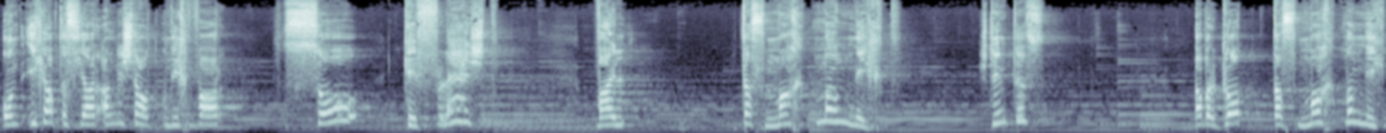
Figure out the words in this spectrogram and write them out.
Und ich habe das Jahr angeschaut und ich war so geflasht, weil das macht man nicht. Stimmt das? Aber Gott, das macht man nicht.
